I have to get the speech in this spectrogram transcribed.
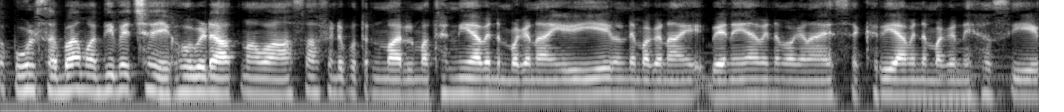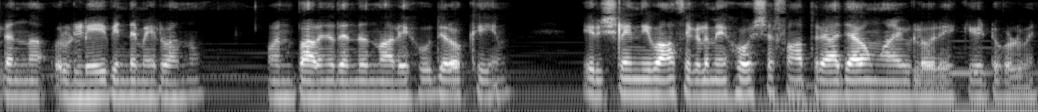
അപ്പോൾ സഭ മതിവെച്ച യഹോവയുടെ ആത്മാവ് ആസാഫിന്റെ പുത്രന്മാരിൽ മഥന്യാവിന്റെ മകനായ ഇയേലിന്റെ മകനായ ബെനയാവിന്റെ മകനായ സഖരിയാവിന്റെ മകൻ നെഹസിയേൽ എന്ന ഒരു ലേവിന്റെ മേൽ വന്നു. അവൻ പറഞ്ഞത് എന്തെന്നാൽ യഹൂദിയറൊക്കെയും എരുഷലേം നിവാസികളും യഹോഷഫാത്ത് രാജാവുമായുള്ളവരെ കേട്ടുകൊള്ളുവൻ.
